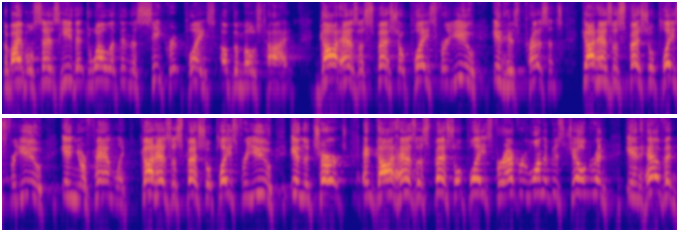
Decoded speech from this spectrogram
The Bible says, He that dwelleth in the secret place of the Most High. God has a special place for you in His presence. God has a special place for you in your family. God has a special place for you in the church. And God has a special place for every one of His children in heaven.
